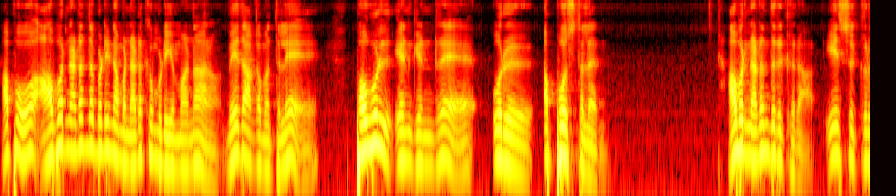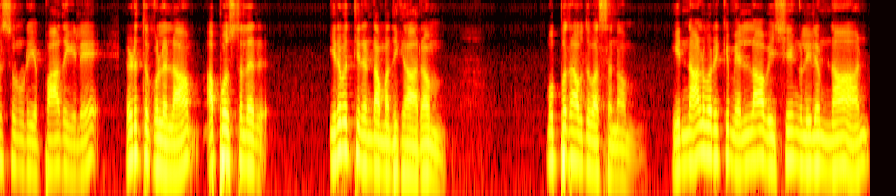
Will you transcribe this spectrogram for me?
அப்போது அவர் நடந்தபடி நம்ம நடக்க முடியுமானா? வேதாகமத்திலே பவுல் என்கின்ற ஒரு அப்போஸ்தலன் அவர் நடந்திருக்கிறார். இயேசு கிறிஸ்துவனுடைய பாதையிலே எடுத்துக்கொள்ளலாம் அப்போஸ்தலர் இருபத்தி ரெண்டாம் அதிகாரம் முப்பதாவது வசனம். இந்நாள் வரைக்கும் எல்லா விஷயங்களிலும் நான்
